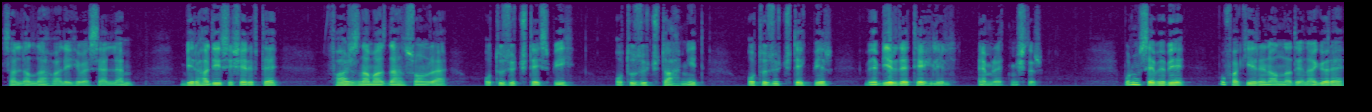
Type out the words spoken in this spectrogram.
sallallahu aleyhi ve sellem bir hadisi şerifte farz namazdan sonra 33 tesbih, 33 tahmid, 33 tekbir ve bir de tehlil emretmiştir. Bunun sebebi bu fakirin anladığına göre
